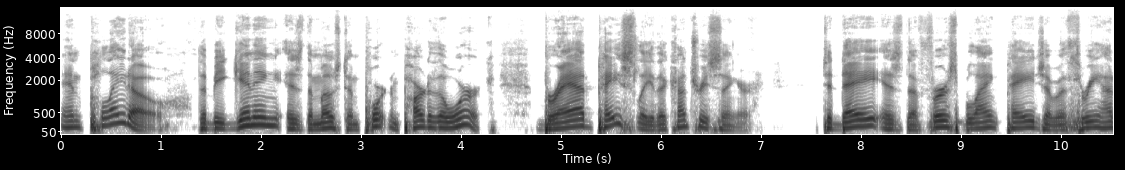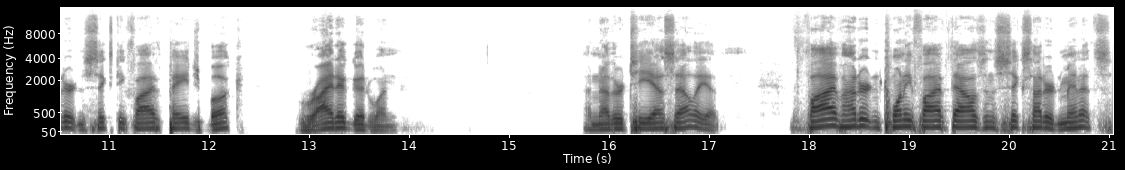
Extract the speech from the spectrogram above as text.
And Plato. The beginning is the most important part of the work. Brad Paisley, the country singer. Today is the first blank page of a 365 page book. Write a good one. Another T.S. Eliot. 525,600 minutes.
